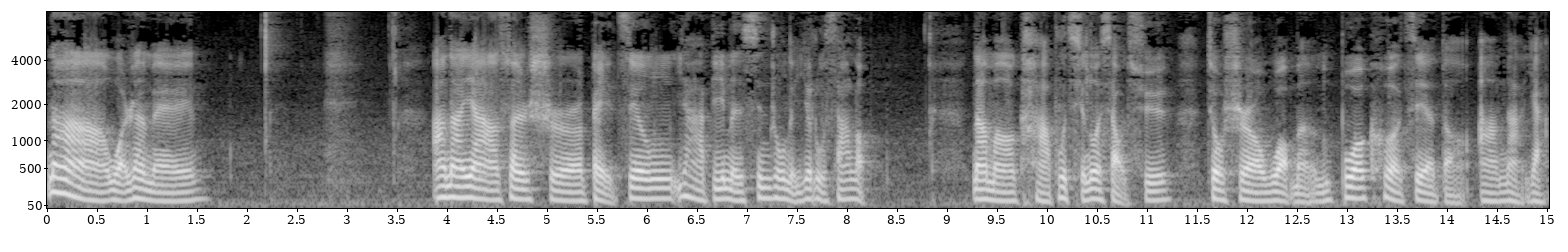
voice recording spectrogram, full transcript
那我认为阿那亚算是北京亚逼们心中的耶路撒冷。那么卡布奇诺小区就是我们播客界的阿那亚，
